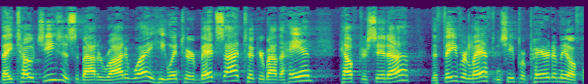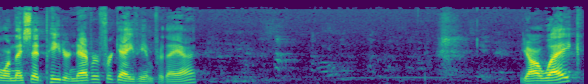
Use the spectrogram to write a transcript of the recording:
They told Jesus about her right away. He went to her bedside, took her by the hand, helped her sit up. The fever left, and she prepared a meal for him. They said Peter never forgave him for that. Y'all awake?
